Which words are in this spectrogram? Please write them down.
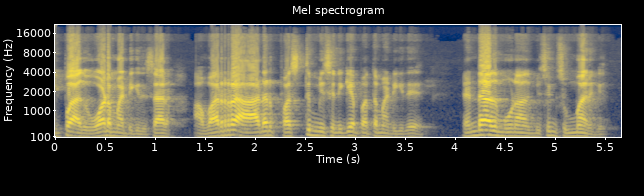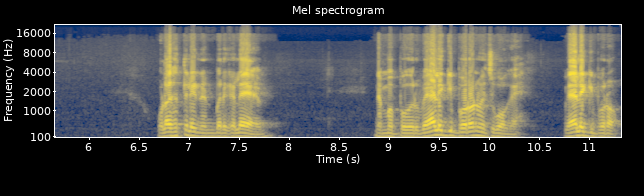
இப்போ அது ஓட மாட்டேங்குது சார். வர்ற ஆர்டர் ஃபஸ்ட்டு மிஷினுக்கே பத்த மாட்டேங்குது. ரெண்டாவது மூணாவது மிஷின் சும்மா இருக்குது உலகத்திலே நண்பர்களே நம்ம இப்போ ஒரு வேலைக்கு போகிறோன்னு வச்சுக்கோங்க. வேலைக்கு போகிறோம்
